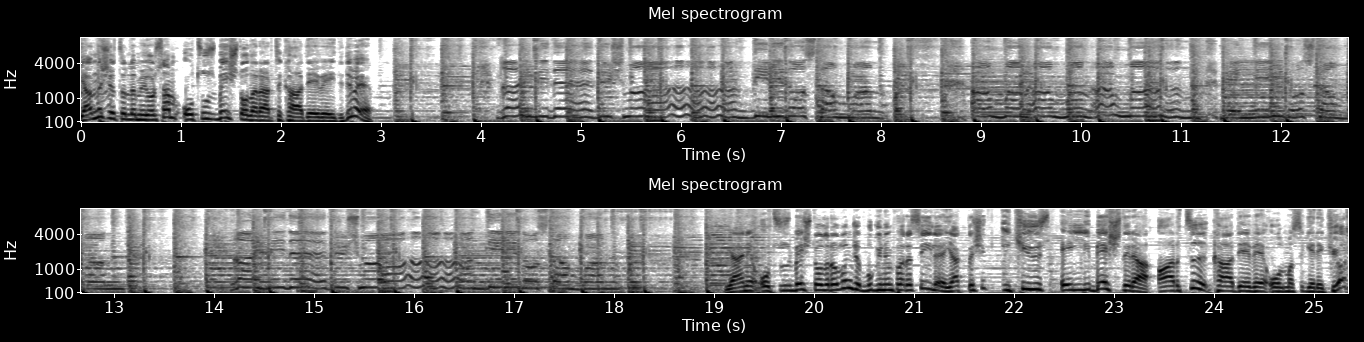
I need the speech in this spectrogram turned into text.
Yanlış hatırlamıyorsam 35 dolar artık KDV'ydi değil mi? Yani 35 dolar olunca bugünün parasıyla yaklaşık 255 lira artı KDV olması gerekiyor.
